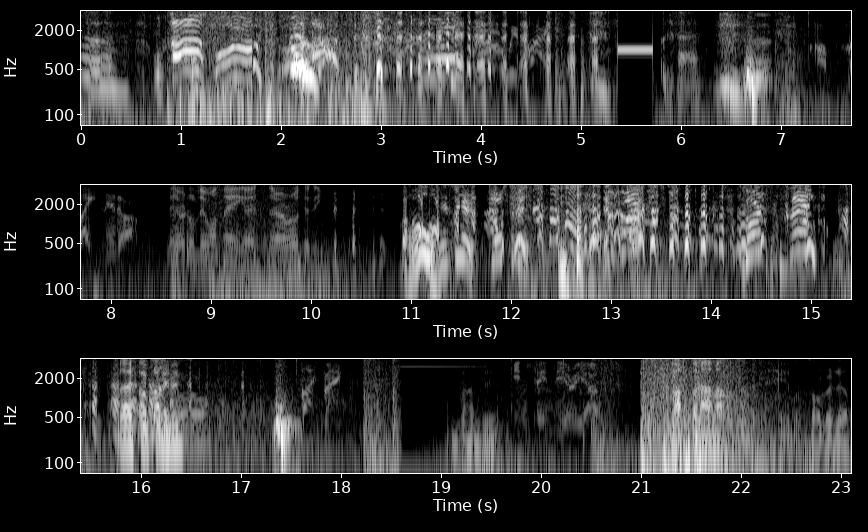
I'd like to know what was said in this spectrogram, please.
oh, ah! oh, oh, oh. I'm lighting it up. They're only one A, guys. They're rotating. Oh, oh, he's here, close to me. it worked. Perfectly. Flashing from him. Up banana. He was already up.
